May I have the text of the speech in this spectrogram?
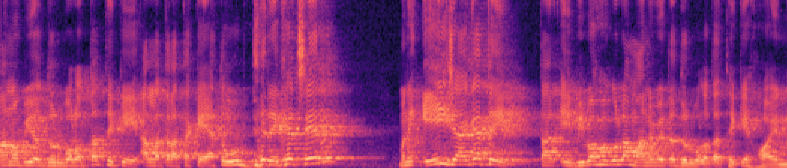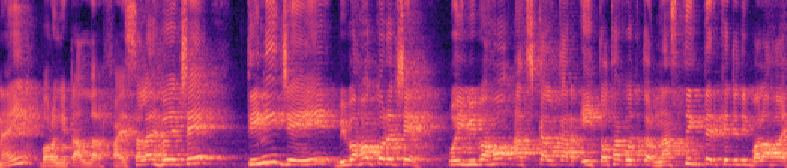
মানবীয় দুর্বলতা থেকে আল্লাহ তালা তাকে এত ঊর্ধ্বে রেখেছেন মানে এই জায়গাতে তার এই বিবাহগুলা মানবীয়তা দুর্বলতা থেকে হয় নাই, বরং এটা আল্লাহর ফায়সালায় হয়েছে। তিনি যে বিবাহ করেছেন, ওই বিবাহ আজকালকার এই তথাকথিত নাস্তিকদেরকে যদি বলা হয়,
